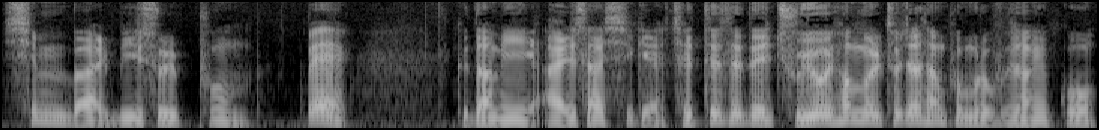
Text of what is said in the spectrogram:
신발, 미술품, 백, 그다음에 이 알사 시계, Z세대 주요 현물 투자 상품으로 부상했고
